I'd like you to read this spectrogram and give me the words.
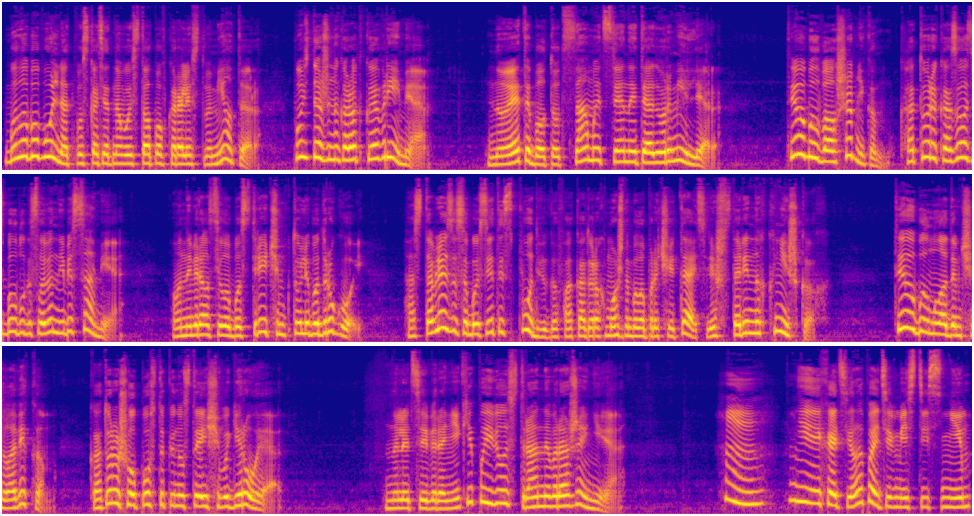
было бы больно отпускать одного из столпов королевства Милтер, пусть даже на короткое время. Но это был тот самый ценный Теодор Миллер. Тео был волшебником, который, казалось, был благословен небесами. Он набирал силу быстрее, чем кто-либо другой, оставляя за собой след из подвигов, о которых можно было прочитать лишь в старинных книжках. Тео был молодым человеком, который шел поступью настоящего героя. На лице Вероники появилось странное выражение. «Хм, я хотела пойти вместе с ним»,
